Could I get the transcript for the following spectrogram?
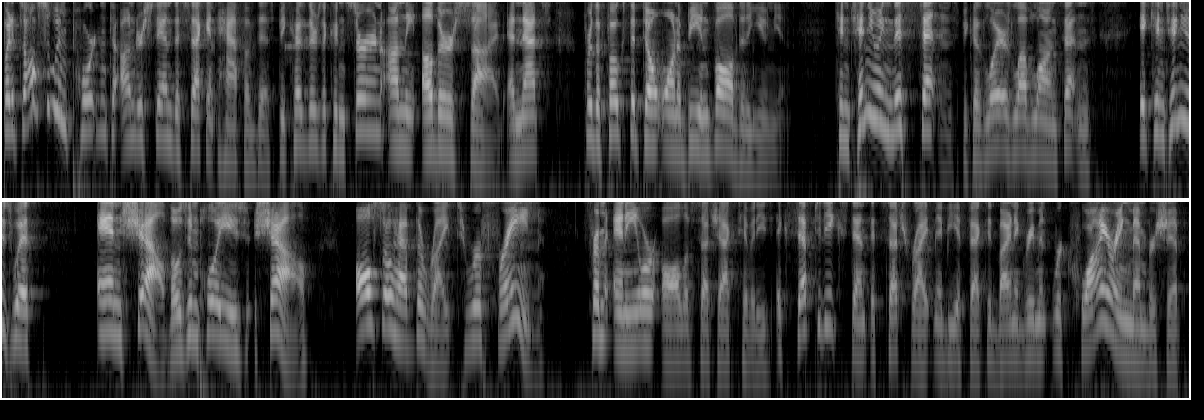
but it's also important to understand the second half of this because there's a concern on the other side, and that's for the folks that don't want to be involved in a union. Continuing this sentence, because lawyers love long sentences, it continues with, and shall, those employees shall also have the right to refrain from any or all of such activities, except to the extent that such right may be affected by an agreement requiring membership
